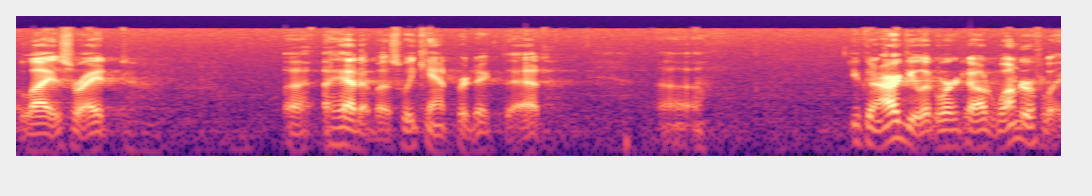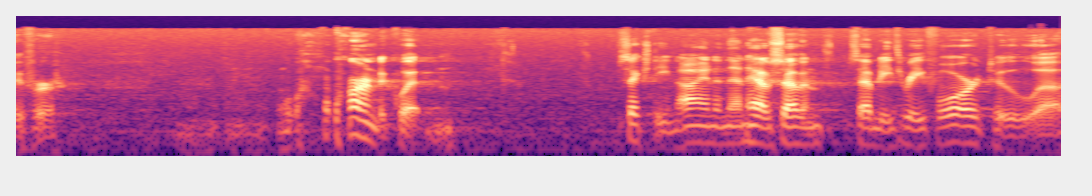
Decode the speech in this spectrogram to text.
lies right uh, ahead of us. We can't predict that. Uh, you can argue it worked out wonderfully for Warren to quit in 69 and then have 73-4 to, uh,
